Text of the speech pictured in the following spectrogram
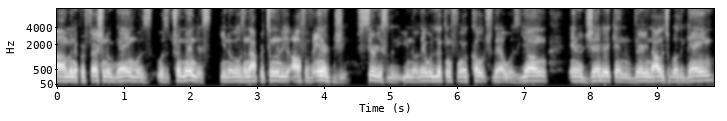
um, in a professional game was was tremendous. You know, it was an opportunity off of energy. Seriously, you know, they were looking for a coach that was young, energetic, and very knowledgeable of the game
